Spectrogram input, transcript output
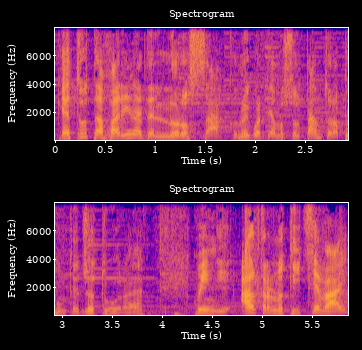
che è tutta farina del loro sacco. Noi guardiamo soltanto la punteggiatura. eh. Quindi, altra notizia, vai.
